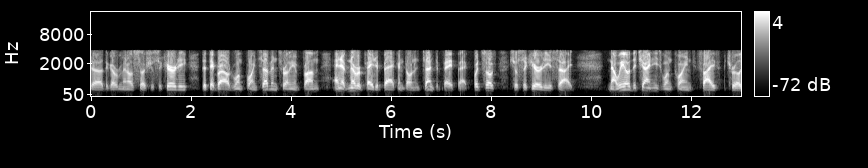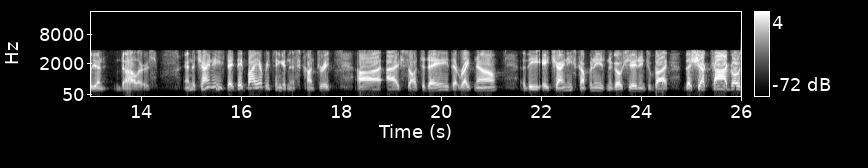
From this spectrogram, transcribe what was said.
uh, the government owes Social Security, that they borrowed 1.7 trillion from, and have never paid it back and don't intend to pay it back. Put Social Security aside. Now we owe the Chinese 1.5 trillion dollars, and the Chinese they they buy everything in this country. Uh, I saw today that right now the a Chinese company is negotiating to buy the Chicago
